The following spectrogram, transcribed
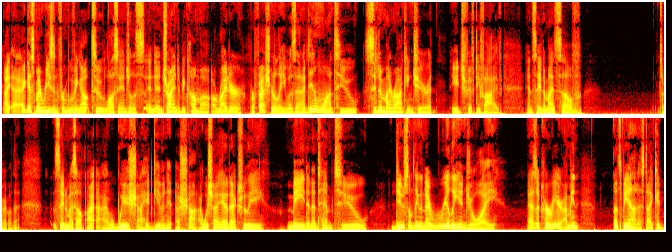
I, I guess my reason for moving out to Los Angeles and, and trying to become a, a writer professionally was that I didn't want to sit in my rocking chair at age 55 and say to myself, sorry about that say to myself, I, I wish I had given it a shot. I wish I had actually made an attempt to do something that I really enjoy as a career. I mean, let's be honest, I could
